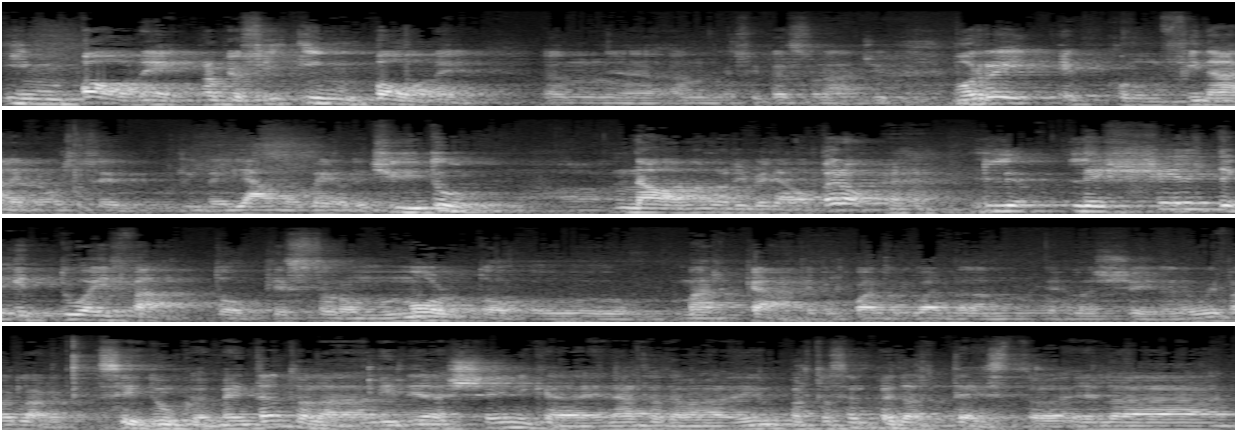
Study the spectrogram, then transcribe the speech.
impone, proprio si impone um, um, sui personaggi. Vorrei, e con un finale che non so se riveliamo o meno, decidi tu, No, non lo riveliamo, però le, le, scelte che tu hai fatto, che sono molto uh, marcate per quanto riguarda la, la, scena, ne vuoi parlare? Sì, dunque, ma intanto l'idea scenica è nata da una... io parto sempre dal testo, è, la,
